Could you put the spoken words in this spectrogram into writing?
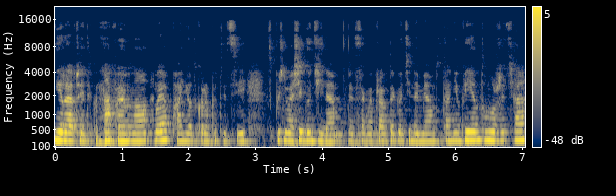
nie raczej, tylko na pewno. Moja pani od korepetycji spóźniła się godzinę, więc tak naprawdę godzinę miałam totalnie wyjętą życia,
